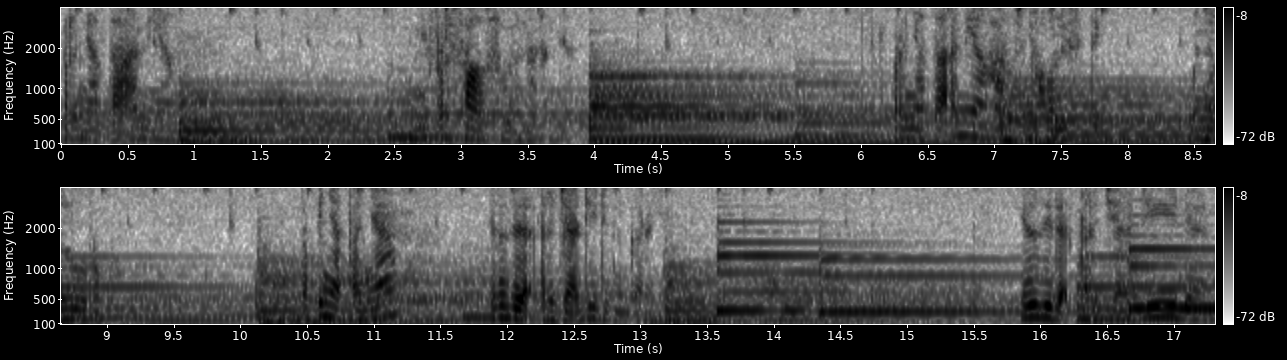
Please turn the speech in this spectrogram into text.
pernyataan yang universal sebenarnya. Pernyataan yang harusnya holistik menyeluruh. Tapi nyatanya itu tidak terjadi di negara ini. Itu tidak terjadi dan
